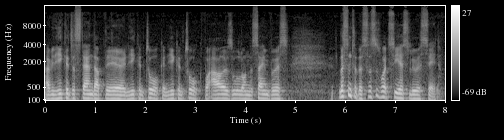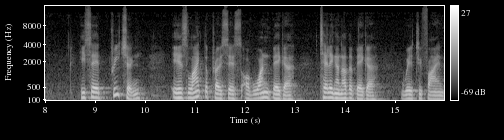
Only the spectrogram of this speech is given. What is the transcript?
I mean, he can just stand up there and he can talk and he can talk for hours all on the same verse. Listen to this. This is what C.S. Lewis said. He said, Preaching is like the process of one beggar telling another beggar where to find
